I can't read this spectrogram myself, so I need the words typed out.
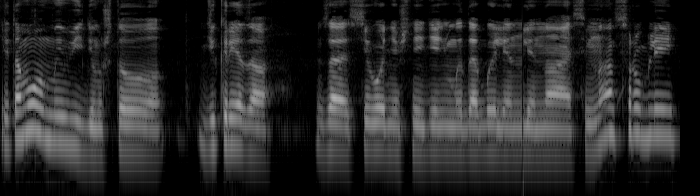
Итому мы видим, что декрета за сегодняшний день мы добыли на 17 рублей.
